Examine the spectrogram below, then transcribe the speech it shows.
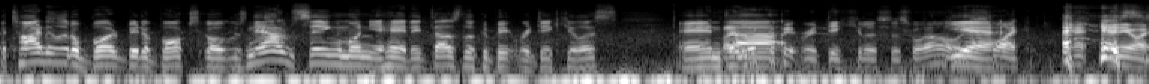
A tiny little bit of box goggles. Now I'm seeing them on your head. It does look a bit ridiculous. And They uh, look a bit ridiculous as well. yeah. It's like a- anyway.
